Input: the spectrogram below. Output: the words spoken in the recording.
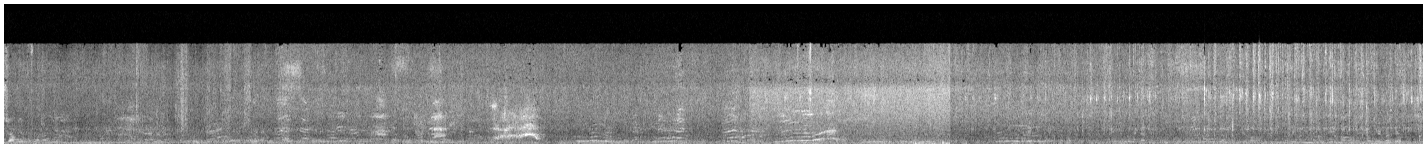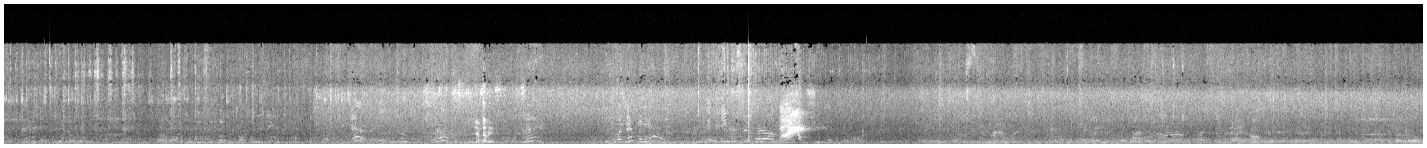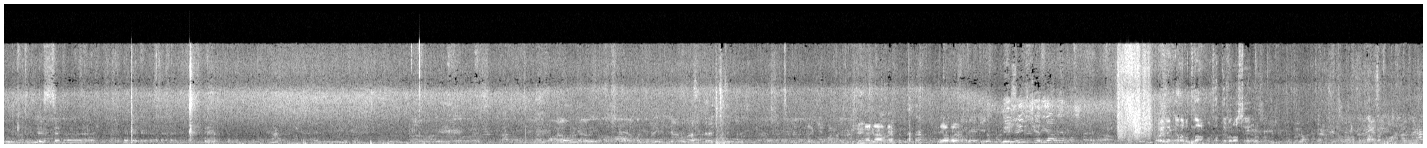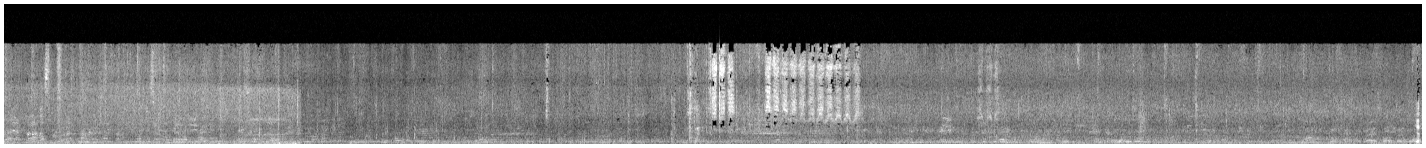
самым Cem tabii. Ama ne yapayım? Ne bileyim bir sürü para aldım. Ben düşürüyorum. Param وينك أنا بطلع ما تحطي براسي. Yeah.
